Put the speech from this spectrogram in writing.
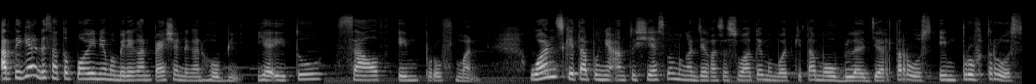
Artinya ada satu poin yang membedakan passion dengan hobi yaitu self improvement once kita punya antusiasme mengerjakan sesuatu yang membuat kita mau belajar terus improve terus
